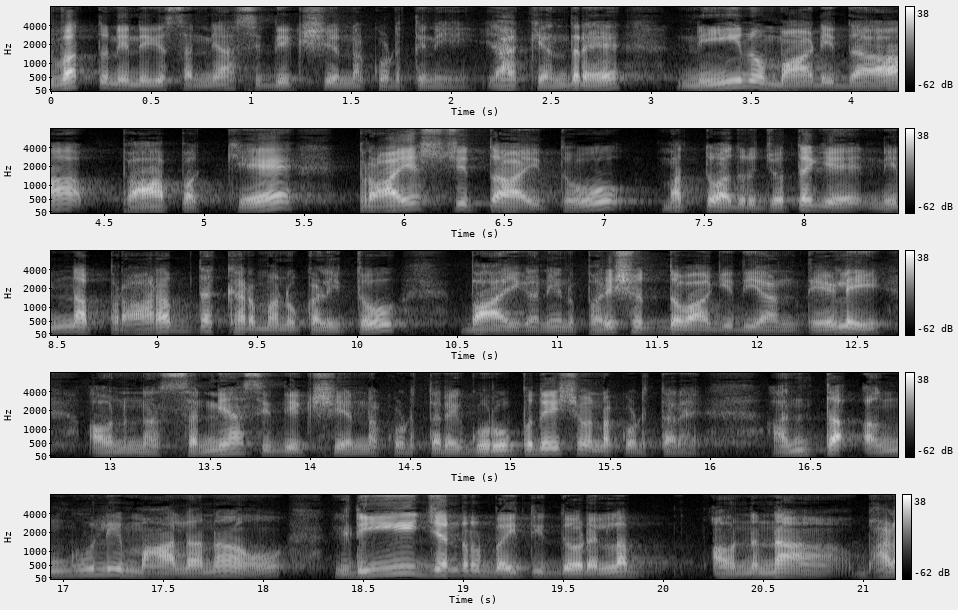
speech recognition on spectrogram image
ಇವತ್ತು ನಿನಗೆ ಸನ್ಯಾಸಿ ದೀಕ್ಷೆಯನ್ನು ಕೊಡ್ತೀನಿ. ಯಾಕೆ ಅಂದರೆ, ನೀನು ಮಾಡಿದ ಪಾಪಕ್ಕೆ ಪ್ರಾಯಶ್ಚಿತ್ತ ಆಯಿತು ಮತ್ತು ಅದರ ಜೊತೆಗೆ ನಿನ್ನ ಪ್ರಾರಬ್ಧ ಕರ್ಮನು ಕಳಿತು. ಬಾ, ಈಗ ನೀನು ಪರಿಶುದ್ಧವಾಗಿದೆಯಾ ಅಂತೇಳಿ ಅವನನ್ನು ಸನ್ಯಾಸಿ ದೀಕ್ಷೆಯನ್ನು ಕೊಡ್ತಾರೆ ಗುರುಪದೇಶವನ್ನು ಕೊಡ್ತಾರೆ. ಅಂಥ ಅಂಗುಲಿ ಮಾಲನು, ಇಡೀ ಜನರು ಬೈತಿದ್ದವರೆಲ್ಲ ಅವನನ್ನು ಭಾಳ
